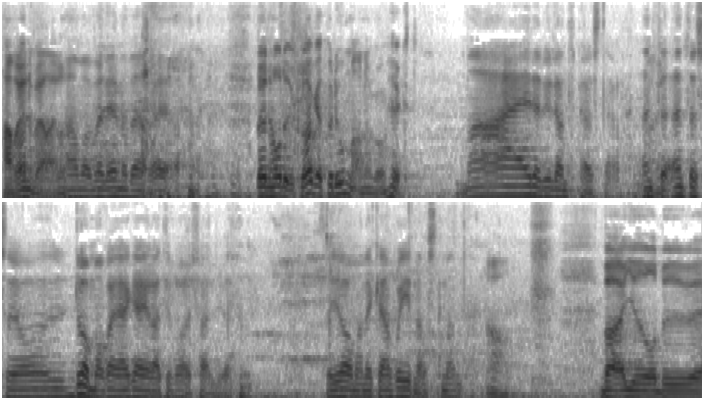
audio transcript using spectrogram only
han var ännu värre eller? Han var väl ännu värre, ja. men har du klagat på domaren någon gång högt? Nej, det vill jag inte påstå. Inte, inte så jag, de har reagerat i varje fall. Ja. Så gör man det kanske innerst men... Ja. Vad gör du,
